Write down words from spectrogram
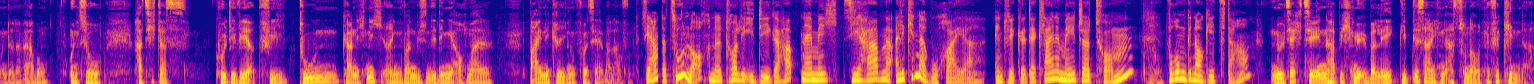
unter der Werbung. Und so hat sich das kultiviert. Viel tun kann ich nicht. Irgendwann müssen die Dinge auch mal Beine kriegen und von selber laufen. Sie haben dazu noch eine tolle Idee gehabt, nämlich Sie haben eine Kinderbuchreihe entwickelt, der kleine Major Tom. Worum genau geht's da? 016 habe ich mir überlegt, gibt es eigentlich einen Astronauten für Kinder?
